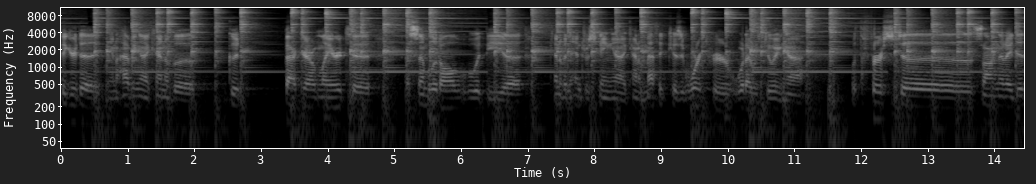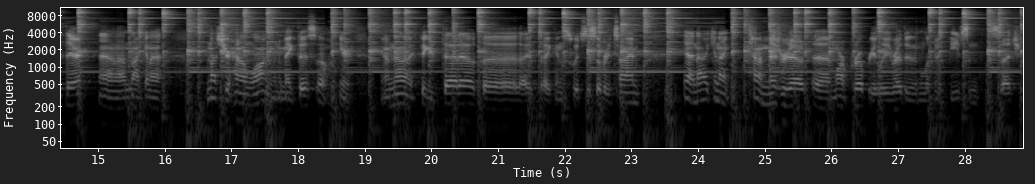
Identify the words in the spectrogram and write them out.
figured uh, you know having a kind of a good background layer to assemble it all would be uh, kind of an interesting uh, kind of method because it worked for what I was doing uh, with the first uh, song that I did there. I'm not gonna, I'm not sure how long I'm gonna make this. Oh, here. You know, now I figured that out, uh, I, I, can switch this over to time. Yeah, now I can I kind of measure it out more appropriately rather than looking at beats and such.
